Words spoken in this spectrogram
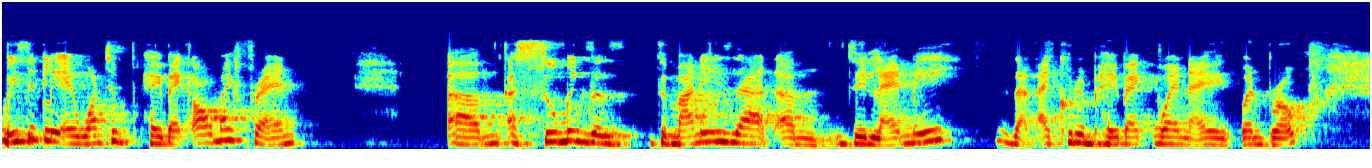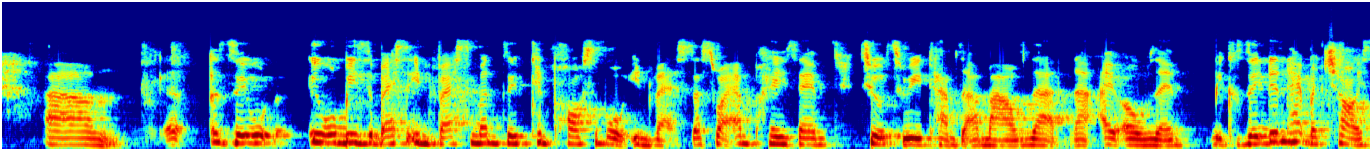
basically i want to pay back all my friends um, assuming the the money that um, they lent me that i couldn't pay back when i went broke um, they it would be the best investment they can possible invest. That's why I'm paying them two or three times the amount that I owe them because they didn't have a choice.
